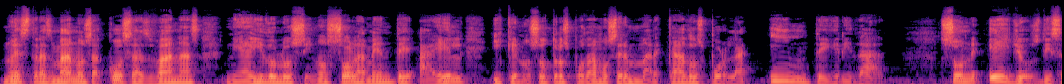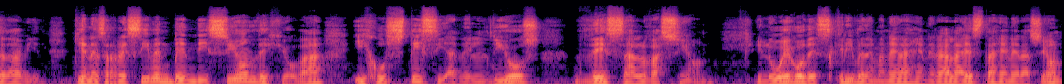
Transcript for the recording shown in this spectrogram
nuestras manos a cosas vanas ni a ídolos, sino solamente a Él y que nosotros podamos ser marcados por la integridad. Son ellos, dice David, quienes reciben bendición de Jehová y justicia del Dios de salvación. Y luego describe de manera general a esta generación,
